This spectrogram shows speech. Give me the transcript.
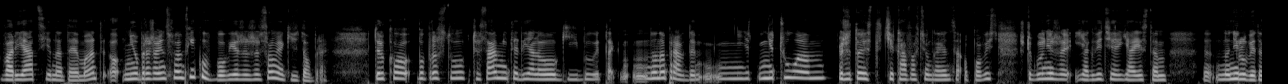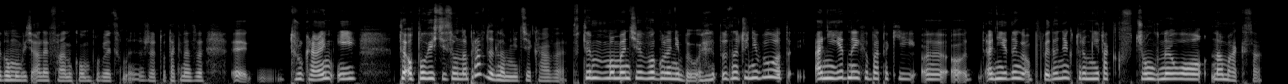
wariacje na temat, o, nie obrażając fanfików, bo wierzę, że są jakieś dobre. Tylko po prostu czasami te dialogi były tak, no naprawdę, nie, nie czułam, że to jest ciekawa, wciągająca opowieść, szczególnie, że jak wiecie, ja jestem, no nie lubię tego mówić, ale fanką powiedzmy, że to tak nazwę, y, true crime i te opowieści są naprawdę dla mnie ciekawe. W tym momencie w ogóle nie były. To znaczy nie było ani jednej chyba takiej, y, ani jednego opowiadania, które mnie tak wciągnęło na maksa.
